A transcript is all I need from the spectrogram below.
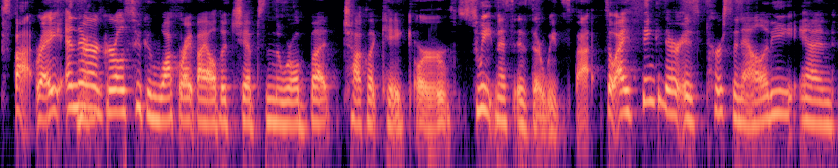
spot, right? And there are girls who can walk right by all the chips in the world, but chocolate cake or sweetness is their weak spot. So I think there is personality and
